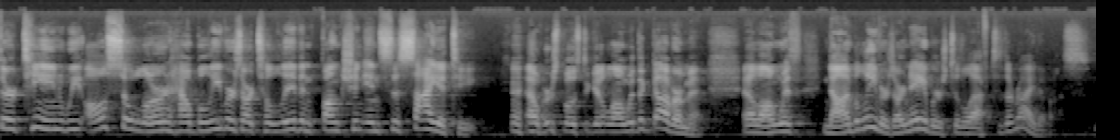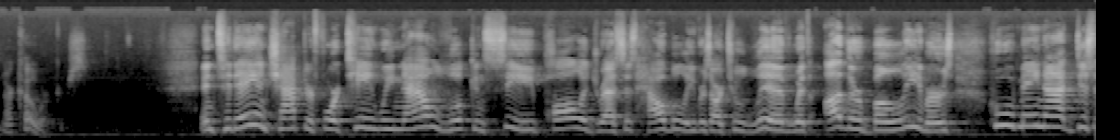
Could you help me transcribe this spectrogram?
13, we also learn how believers are to live and function in society. How we're supposed to get along with the government and along with non believers, our neighbors to the left, to the right of us, and our coworkers. And today in chapter 14, we now look and see Paul addresses how believers are to live with other believers who may not, dis-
